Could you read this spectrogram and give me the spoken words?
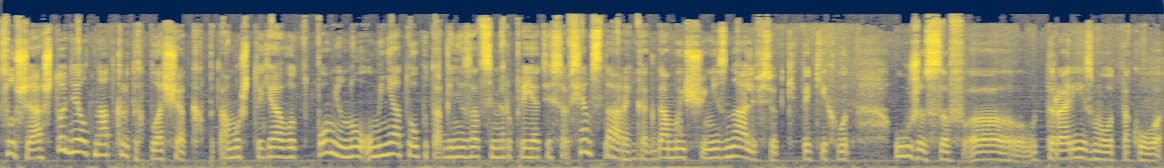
Слушай, а что делать на открытых площадках? Потому что я вот помню, ну, у меня-то опыт организации мероприятий совсем старый, угу. когда мы еще не знали все-таки таких вот ужасов э, терроризма вот такого.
